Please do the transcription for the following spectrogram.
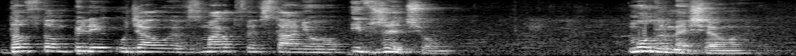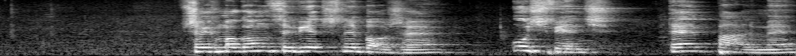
dostąpili udziału w zmartwychwstaniu i w życiu. Módlmy się. Wszechmogący wieczny Boże, uświęć te palmy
